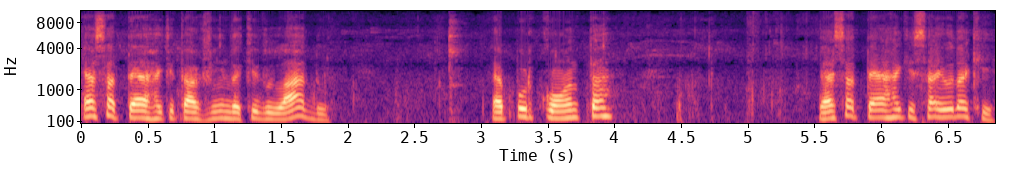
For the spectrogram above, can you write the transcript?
Essa terra que está vindo aqui do lado é por conta dessa terra que saiu daqui.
